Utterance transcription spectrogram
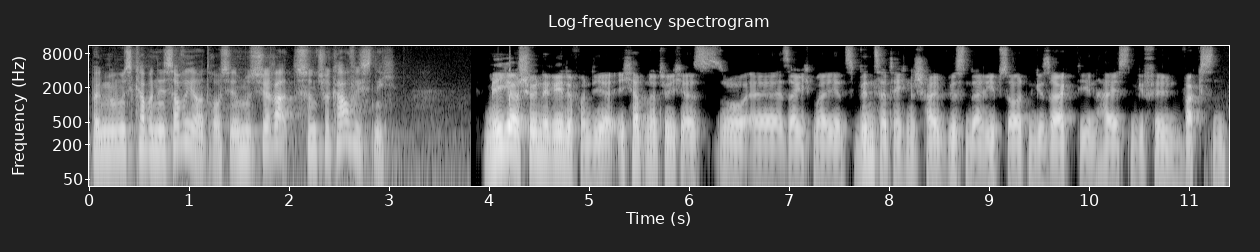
Bei mir muss Cabernet Sauvignon draus sein, sonst verkaufe ich es nicht. Mega schöne Rede von dir. Ich habe natürlich als so, äh, sage ich mal, jetzt winzertechnisch halbwissender Rebsorten gesagt, die in heißen Gefilden wachsen.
